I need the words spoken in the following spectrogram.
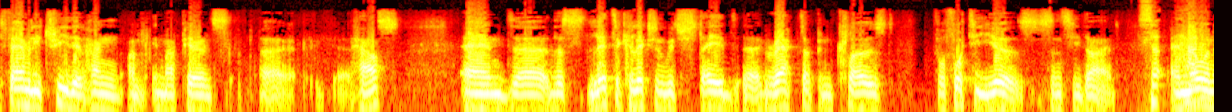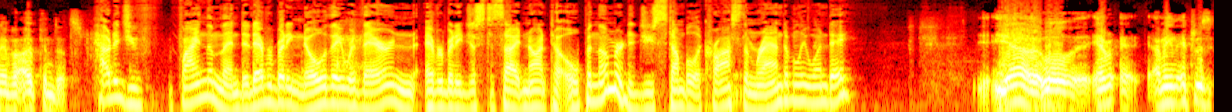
family tree that hung on, in my parents' uh, house, and uh, this letter collection which stayed uh, wrapped up and closed for 40 years since he died. So and no one ever opened it. How did you find them then? Did everybody know they were there and everybody just decide not to open them, or did you stumble across them randomly one day? Yeah, well, every, I mean, it was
